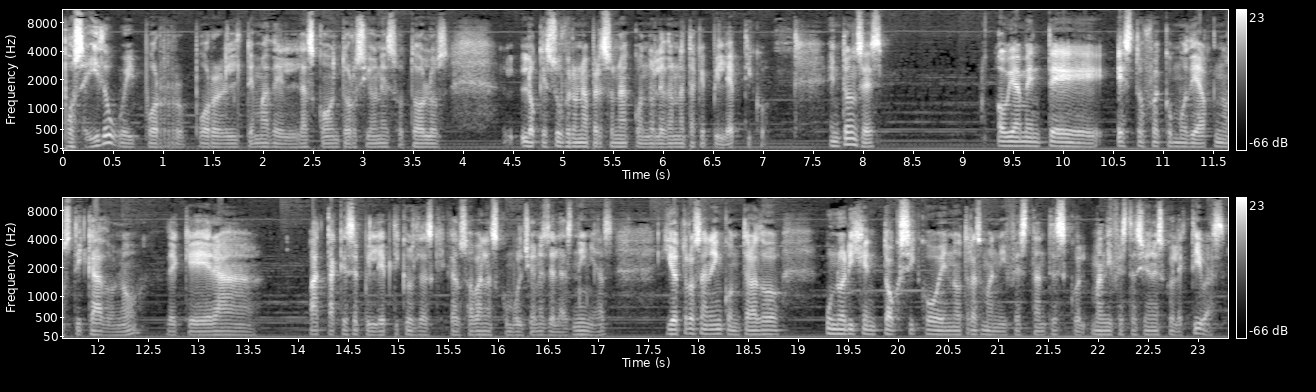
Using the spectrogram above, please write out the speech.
poseído, güey, por, por el tema de las contorsiones o todo los, lo que sufre una persona cuando le da un ataque epiléptico. Entonces, obviamente esto fue como diagnosticado, ¿no? De que era ataques epilépticos las que causaban las convulsiones de las niñas y otros han encontrado un origen tóxico en otras manifestaciones colectivas.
